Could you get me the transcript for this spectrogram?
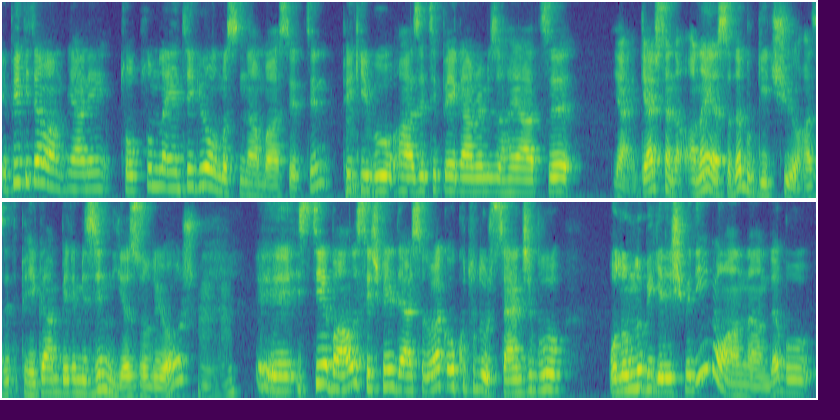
E peki tamam yani toplumla entegre olmasından bahsettin. Peki bu Hazreti Peygamberimizin hayatı yani gerçekten anayasada bu geçiyor. Hazreti Peygamberimizin yazılıyor. Hı hı. E, isteğe bağlı seçmeli ders olarak okutulur. Sence bu olumlu bir gelişme değil mi o anlamda? Bu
